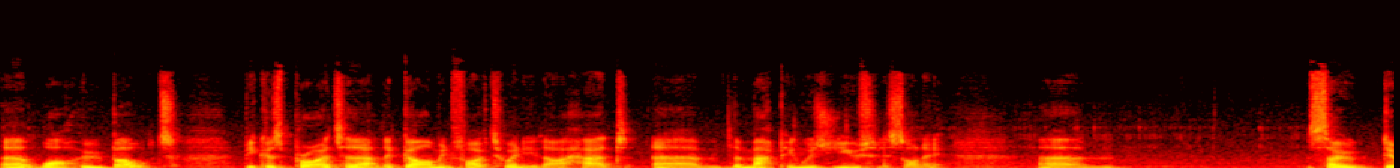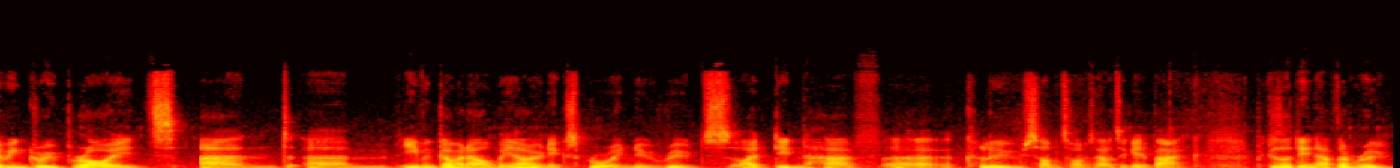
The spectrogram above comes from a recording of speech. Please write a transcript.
uh, Wahoo Bolt. Because prior to that, the Garmin 520 that I had, um, the mapping was useless on it. Um, so doing group rides and um, even going out on my own exploring new routes i didn't have uh, a clue sometimes how to get back because i didn't have the route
